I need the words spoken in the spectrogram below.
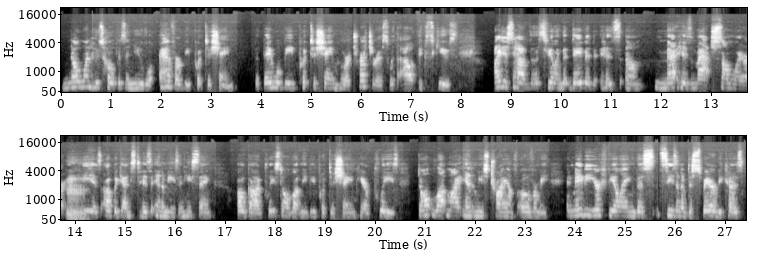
No one whose hope is in you will ever be put to shame, but they will be put to shame who are treacherous without excuse. I just have this feeling that David is um, met his match somewhere and mm. he is up against his enemies and he's saying, Oh God, please don't let me be put to shame here. Please don't let my enemies triumph over me. And maybe you're feeling this season of despair because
